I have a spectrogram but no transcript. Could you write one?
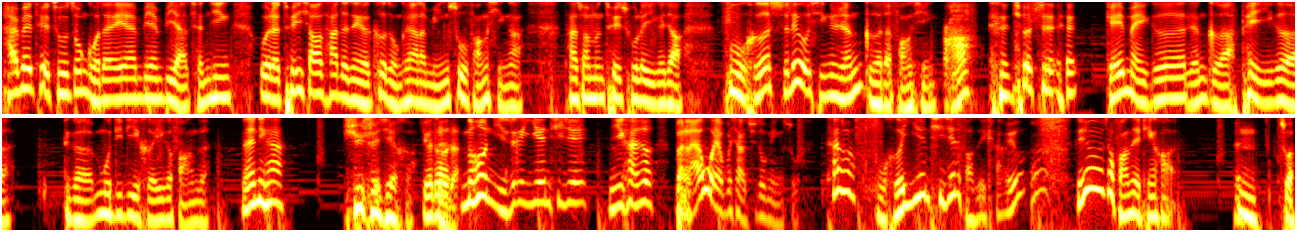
还没退出中国的 A M B N B 啊，曾经为了推销它的那个各种各样的民宿房型啊，他专门推出了一个叫符合十六型人格的房型，啊，就是给每个人格啊配一个那个目的地和一个房子。哎，你看，虚实结合。有道理然后你这个 E ENTJ，你一看说，本来我也不想去住民宿，看说符合 E ENTJ 的房子，一看，哎呦，哎呦，这房子也挺好的。嗯，是吧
